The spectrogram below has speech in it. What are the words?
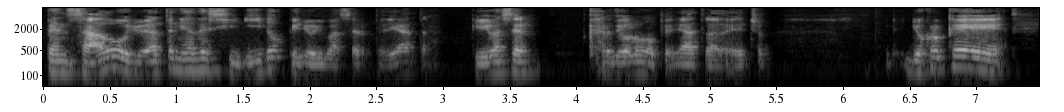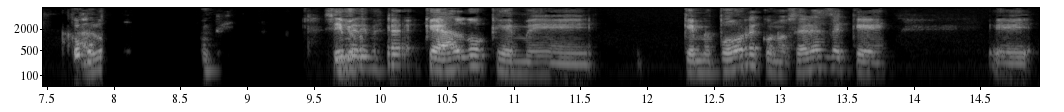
pensado o yo ya tenía decidido que yo iba a ser pediatra iba a ser cardiólogo pediatra, de hecho. Yo creo que... Algo, sí, Que, algo que me, que me puedo reconocer es de que eh,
